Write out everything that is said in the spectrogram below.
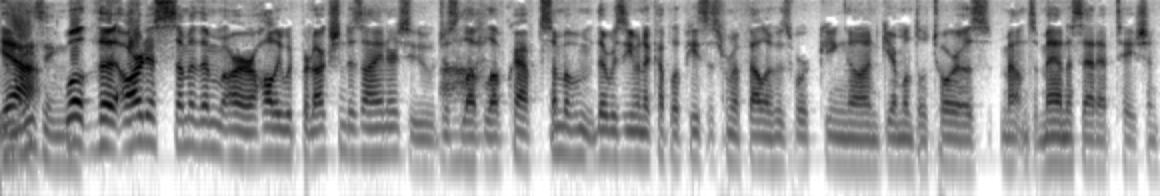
Yeah. amazing. Well, the artists, some of them are Hollywood production designers who just Ah. love Lovecraft. Some of them, there was even a couple of pieces from a fellow who's working on Guillermo del Toro's Mountains of Madness adaptation.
